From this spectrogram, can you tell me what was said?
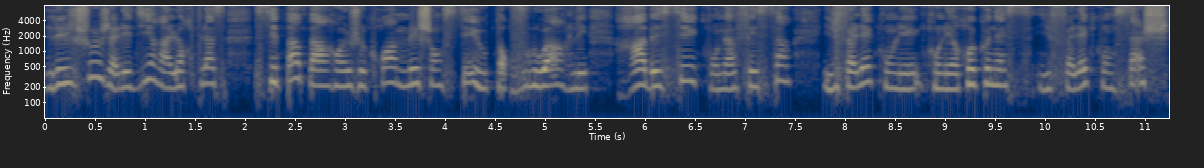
les choses, j'allais dire, à leur place. C'est pas par, euh, je crois, méchanceté ou pour vouloir les rabaisser qu'on a fait ça. Il fallait qu'on les, qu'on les reconnaisse. Il fallait qu'on sache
